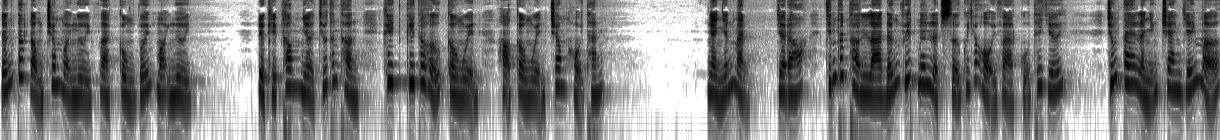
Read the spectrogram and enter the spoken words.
đấng tác động trong mọi người và cùng với mọi người. Được hiệp thông nhờ Chúa Thánh Thần, khi khi tơ hữu cầu nguyện, họ cầu nguyện trong hội thánh. Ngài nhấn mạnh, do đó, chính Thánh Thần là đấng viết nên lịch sử của giáo hội và của thế giới. Chúng ta là những trang giấy mở,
